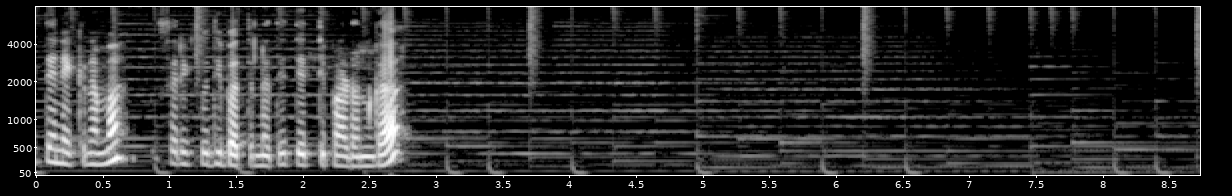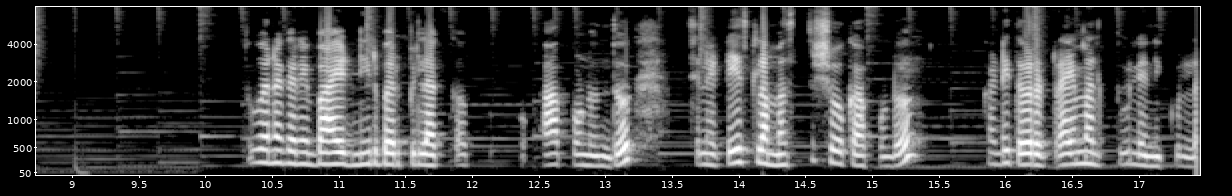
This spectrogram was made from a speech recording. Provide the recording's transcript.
ಇತ್ತೆನೆಕ್ ನಮ್ಮ ಸರಿ ಕುದಿ ಬತ್ತನತಿ ತೆತ್ತಿ ಪಾಡೋನ್ಗ. ತೂವನಗನೆ ಬಾಯಿಡ್ ನೀರು ಬರ್ಪಿಲಕ್ಕ ಆಪುಂಡು ಚಿನ್ನ ಟೇಸ್ಟ್ಲ ಮಸ್ತ್ ಶೋಕ್ ಆಪುಂಡು. ಖಂಡಿತ ಅವರು ಟ್ರೈ ಮಲ್ತ್ ತೂಲೆ ನಿಕುಲ್ಲ.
